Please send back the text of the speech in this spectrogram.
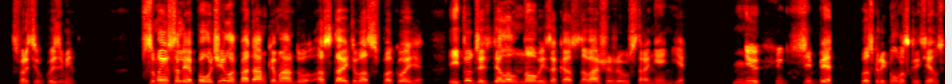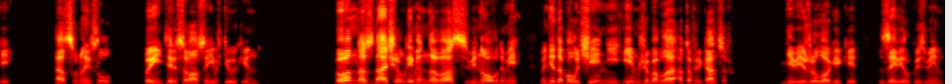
— спросил Кузьмин. — В смысле получил от мадам команду оставить вас в покое и тут же сделал новый заказ на ваше же устранение. — Них себе! — воскликнул Воскресенский. — А смысл? — поинтересовался Евтюхин. Он назначил именно вас виновными в недополучении им же бабла от африканцев. — Не вижу логики, — заявил Кузьмин.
